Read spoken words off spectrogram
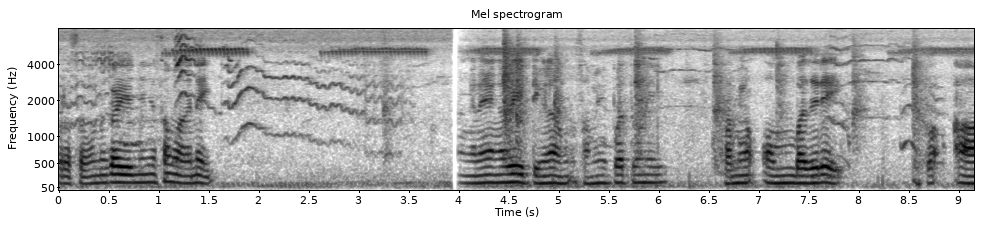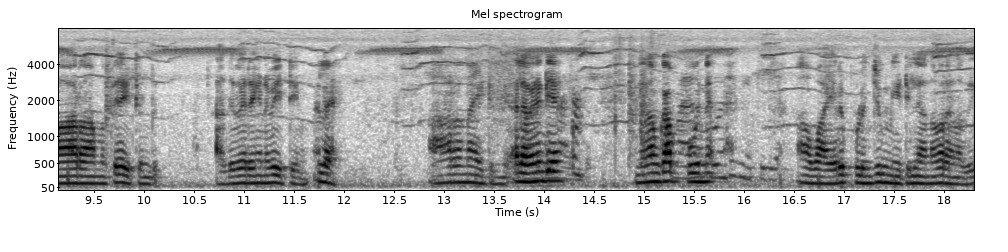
പ്രസവം ഒന്ന് കഴിഞ്ഞ് കഴിഞ്ഞാൽ സമാധാനമായി അങ്ങനെ ഞങ്ങൾ വെയിറ്റിങ്ങിലാണ് സമയം ഇപ്പോൾ മണി സമയം ഒമ്പതരയായി. ഇപ്പോൾ ആറാമത്തെ ആയിട്ടുണ്ട് അതുവരെ ഇങ്ങനെ വെയിറ്റ് ചെയ്യണം അല്ലേ? ആറെണ്ണം ആയിട്ടുണ്ട് അല്ല വേണ്ടിയാ ഇനി നമുക്ക് അപ്പൂനെ ആ വയറ് ഇപ്പോഴും ചുങ്ങിയിട്ടില്ല എന്ന് പറയണത്.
